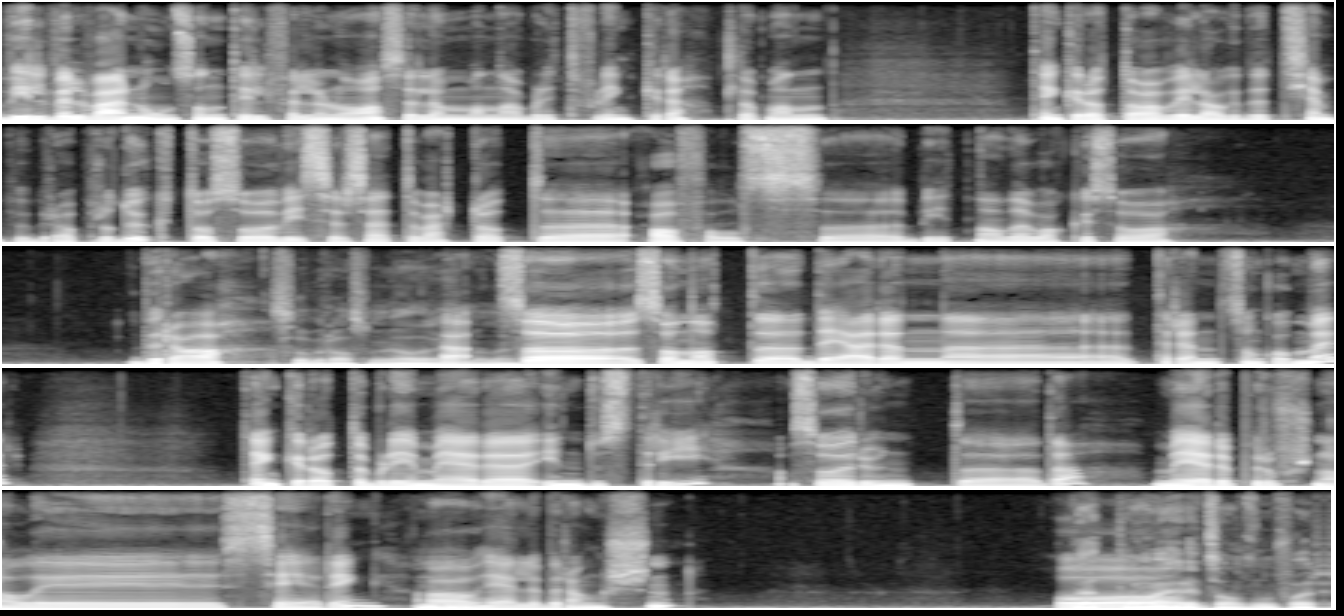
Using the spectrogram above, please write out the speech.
vil vel være noen sånne tilfeller nå, selv om man har blitt flinkere til at man tenker at da har vi lagd et kjempebra produkt, og så viser det seg etter hvert at uh, avfallsbiten av det var ikke så bra. Så bra som vi hadde Ja, regnet med det. så, sånn at uh, det er en uh, trend som kommer. Tenker at det blir mer industri altså rundt det. Mer profesjonalisering av mm. hele bransjen. Dette har jeg litt sansen for.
